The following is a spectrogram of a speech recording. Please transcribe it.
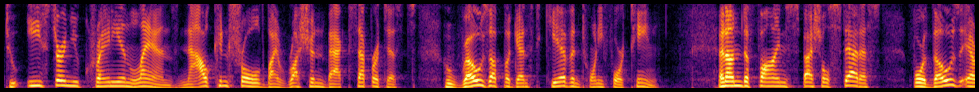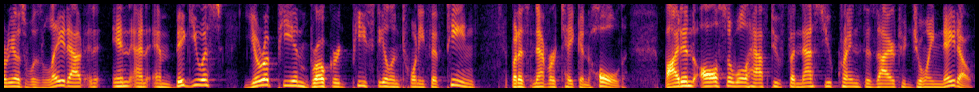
to eastern Ukrainian lands now controlled by Russian backed separatists who rose up against Kiev in 2014. An undefined special status for those areas was laid out in, in an ambiguous European brokered peace deal in 2015, but it's never taken hold. Biden also will have to finesse Ukraine's desire to join NATO.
